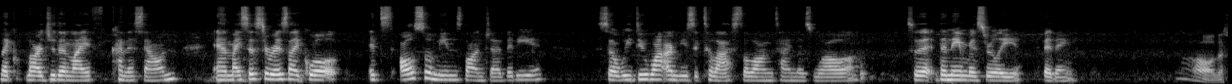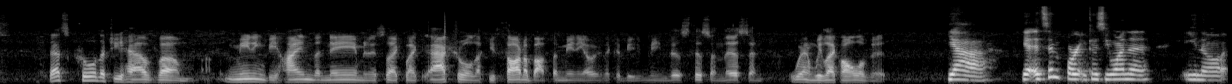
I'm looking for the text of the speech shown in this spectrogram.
like larger than life kind of sound. And my sister was like, "Well, it also means longevity, so we do want our music to last a long time as well." So the name is really fitting. Oh, that's that's cool that you have um, meaning behind the name, and it's like like actual like you thought about the meaning of it. It could be mean this, this, and this, and when we like all of it. Yeah, yeah, it's important because you want to, you know,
